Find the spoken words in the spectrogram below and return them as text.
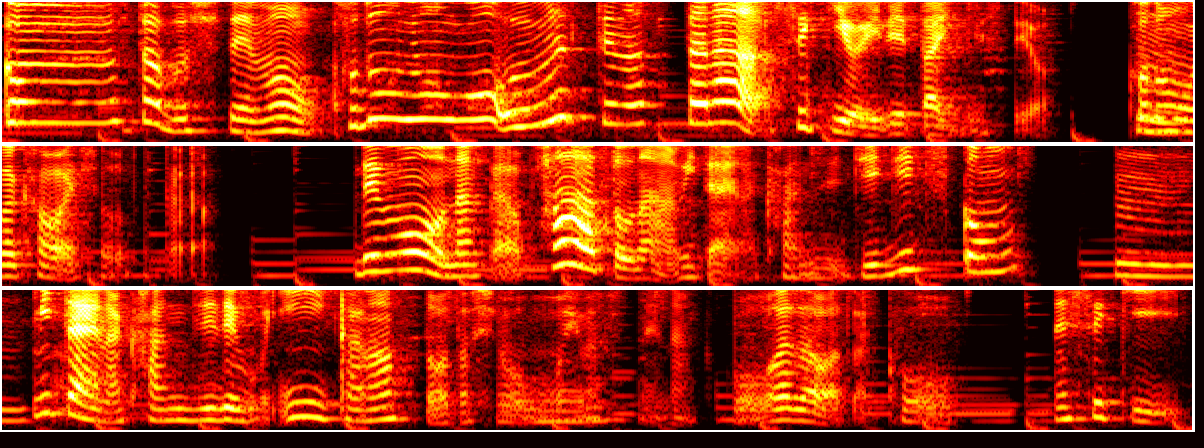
婚したとしても子供を産むってなったら籍を入れたいんですよ。子供がかわいそうだから、でもなんかパートナーみたいな感じ。事実婚うん。みたいな感じでもいいかなと私は思いますね。なんかこうわざわざこうね籍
